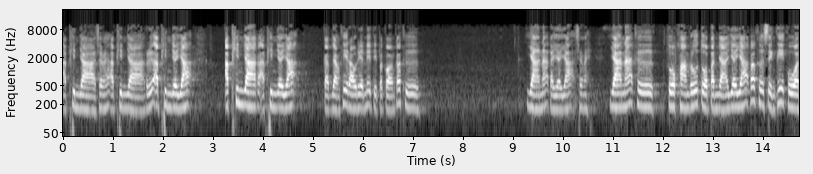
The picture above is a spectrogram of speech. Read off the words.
อภิญญาใช่ไหมอภิญญา หรืออภิญญยะ อภิญญากับอภิญญยะ กับอย่างที่เราเรียนนิติปกรณ์ก็คือ ญาณกับยยะใช่ไหมญาณะคือ ตัวความรู้ตัวปัญญาเยยะก็คือสิ่งที่ควร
